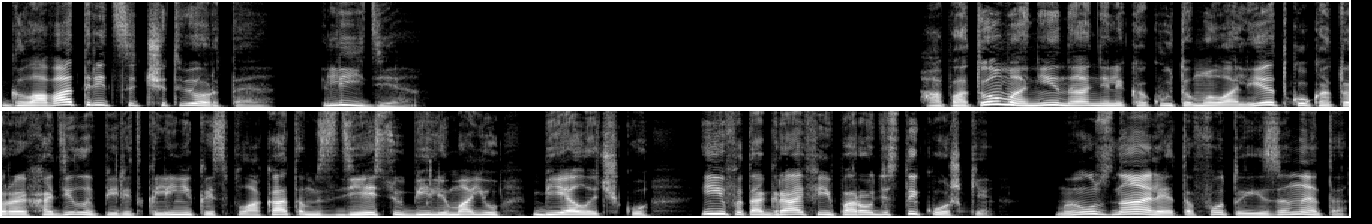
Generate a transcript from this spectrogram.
Глава 34. Лидия. А потом они наняли какую-то малолетку, которая ходила перед клиникой с плакатом «Здесь убили мою белочку» и фотографией породистой кошки. Мы узнали это фото из инета.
